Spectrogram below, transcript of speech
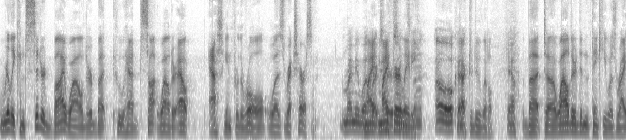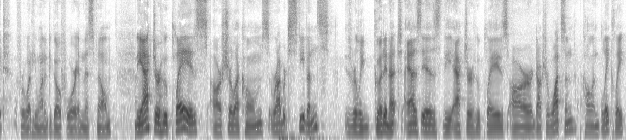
really considered by Wilder, but who had sought Wilder out asking for the role was Rex Harrison, Remind me what My- Rex My Fair Lady. been- Oh, okay. Dr. Dolittle. Yeah. But uh, Wilder didn't think he was right for what he wanted to go for in this film. The actor who plays our Sherlock Holmes, Robert Stevens, is really good in it, as is the actor who plays our Dr. Watson, Colin Blakely.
